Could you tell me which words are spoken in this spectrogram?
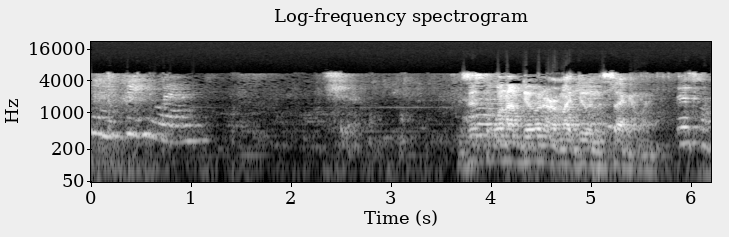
Is this the one I'm doing, or am I doing the second one? This one.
